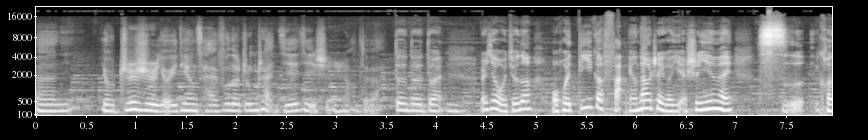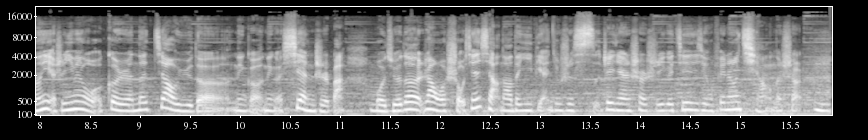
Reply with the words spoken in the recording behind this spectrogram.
嗯。有知识、有一定财富的中产阶级身上，对吧？对对对，而且我觉得我会第一个反应到这个，也是因为死，可能也是因为我个人的教育的那个那个限制吧。我觉得让我首先想到的一点就是死这件事儿是一个阶级性非常强的事儿。嗯，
